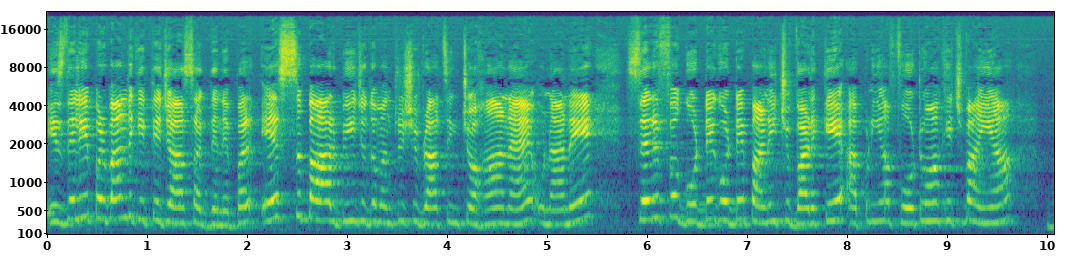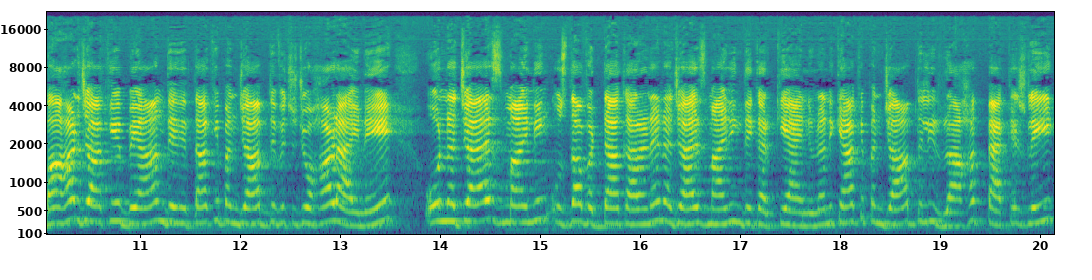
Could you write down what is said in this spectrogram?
ਇਸ ਦੇ ਲਈ ਪ੍ਰਬੰਧ ਕੀਤੇ ਜਾ ਸਕਦੇ ਨੇ। ਪਰ ਇਸ ਵਾਰ ਵੀ ਜਦੋਂ ਮੰਤਰੀ ਸ਼ਿਵਰਾਜ ਸਿੰਘ ਚੌਹਾਨ ਆਏ, ਉਹਨਾਂ ਨੇ ਸਿਰਫ ਗੋਡੇ-ਗੋਡੇ ਪਾਣੀ 'ਚ ਵੜ ਕੇ ਆਪਣੀਆਂ ਫੋਟੋਆਂ ਖਿਚਵਾਈਆਂ। ਬਾਹਰ ਜਾ ਕੇ ਬਿਆਨ ਦੇ ਦਿੱਤਾ ਕਿ ਪੰਜਾਬ ਦੇ ਵਿੱਚ ਜੋ ਹੜ੍ਹ ਆਏ ਨੇ, ਉਹ ਨਜਾਇਜ਼ ਮਾਈਨਿੰਗ ਉਸ ਦਾ ਵੱਡਾ ਕਾਰਨ ਹੈ। ਨਜਾਇਜ਼ ਮਾਈਨਿੰਗ ਦੇ ਕਰਕੇ ਆਏ ਨੇ। ਉਹਨਾਂ ਨੇ ਕਿਹਾ ਕਿ ਪੰਜਾਬ ਦੇ ਲਈ ਰਾਹਤ ਪੈਕੇਜ ਲਈ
